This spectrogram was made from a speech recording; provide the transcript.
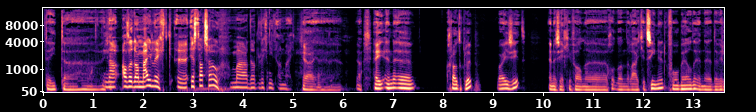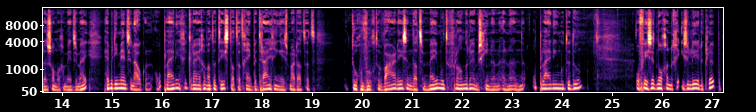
Data. Nou, als het aan mij ligt, is dat zo. Maar dat ligt niet aan mij. Ja, ja, ja. ja. ja. Hey, en grote club waar je zit. En dan zeg je van, uh, dan laat je het zien, de voorbeelden. En uh, daar willen sommige mensen mee. Hebben die mensen nou ook een opleiding gekregen wat het is? Dat het geen bedreiging is, maar dat het toegevoegde waarde is. En dat ze mee moeten veranderen en misschien een, een, een opleiding moeten doen? Of is het nog een geïsoleerde club?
